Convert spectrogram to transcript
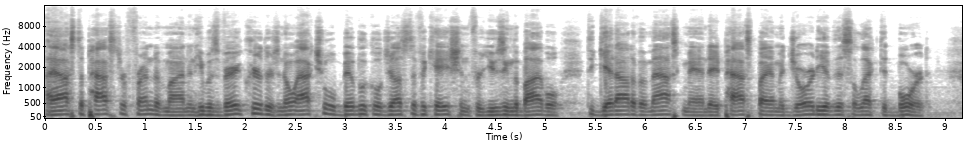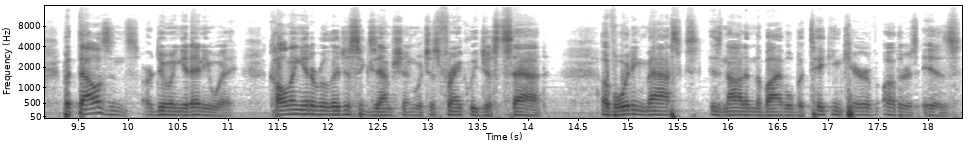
I asked a pastor friend of mine, and he was very clear there's no actual biblical justification for using the Bible to get out of a mask mandate passed by a majority of this elected board. But thousands are doing it anyway, calling it a religious exemption, which is frankly just sad. Avoiding masks is not in the Bible, but taking care of others is.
